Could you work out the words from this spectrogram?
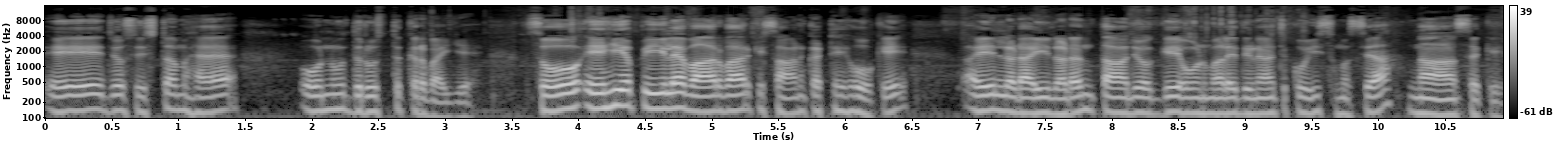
ਇਹ ਜੋ ਸਿਸਟਮ ਹੈ, ਉਹਨੂੰ ਦਰੁਸਤ ਕਰਵਾਈਏ। ਸੋ ਇਹੀ ਅਪੀਲ ਹੈ ਵਾਰ-ਵਾਰ ਕਿਸਾਨ ਇਕੱਠੇ ਹੋ ਕੇ। ਇਹ ਲੜਾਈ ਲੜਨ ਤਾਂ ਜੋ ਅੱਗੇ ਆਉਣ ਵਾਲੇ ਦਿਨਾਂ 'ਚ ਕੋਈ ਸਮੱਸਿਆ ਨਾ ਆ ਸਕੇ।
